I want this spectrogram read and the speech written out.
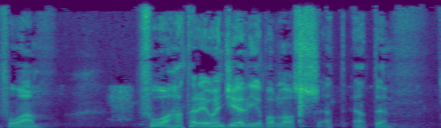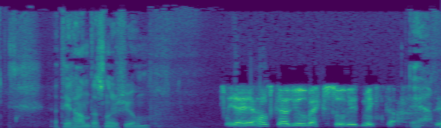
Få få hattar evangeliet på plats att att att till handas nu om. Ja, han ska ju växa vid mycket. Ja.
